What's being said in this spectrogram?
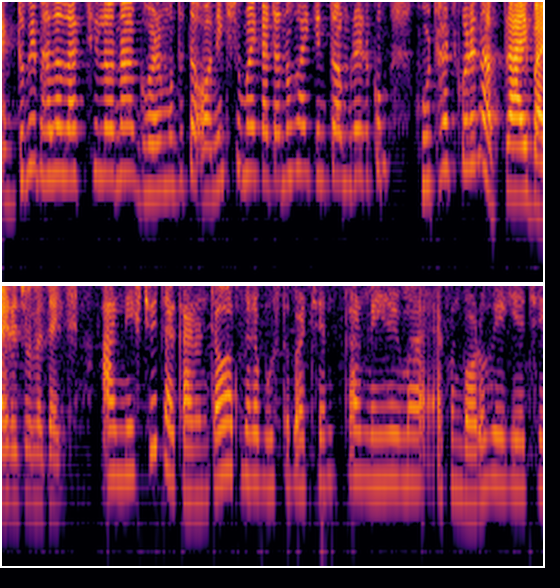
একদমই ভালো লাগছিল না। ঘরের মধ্যে তো অনেক সময় কাটানো হয়, কিন্তু আমরা এরকম হুটহাট করে না প্রায় বাইরে চলে যাই। আর নিশ্চয়ই তার কারণটাও আপনারা বুঝতে পারছেন। কারণ মেহেরিমা এখন বড় হয়ে গিয়েছে,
